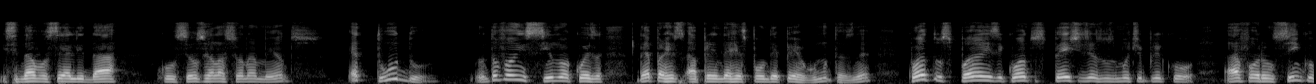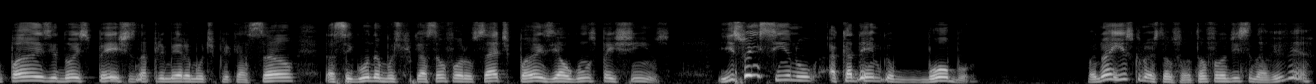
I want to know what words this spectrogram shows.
Ensinar você a lidar com os seus relacionamentos. É tudo. Não estou falando ensino uma coisa né, para aprender a responder perguntas, né? Quantos pães e quantos peixes Jesus multiplicou? Ah, foram cinco pães e dois peixes na primeira multiplicação. Na segunda multiplicação foram sete pães e alguns peixinhos. Isso é ensino acadêmico, bobo. Mas não é isso que nós estamos falando. Estamos falando de ensinar a viver.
